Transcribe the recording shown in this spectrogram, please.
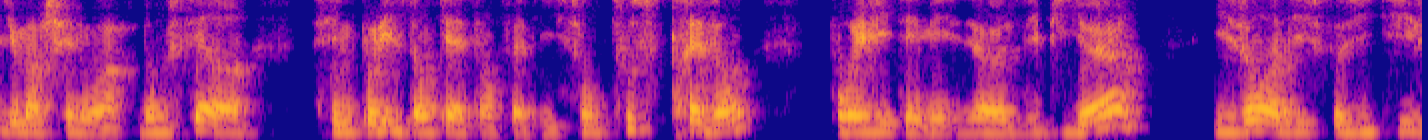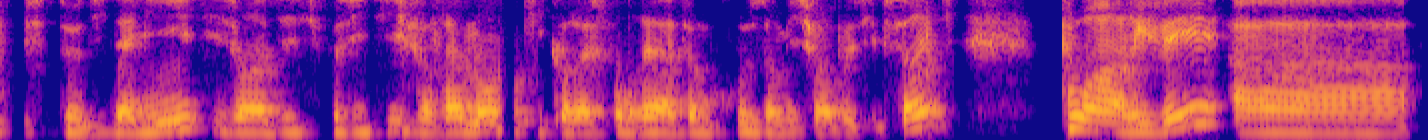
du marché noir. Donc, c'est un, c'est une police d'enquête en fait. Ils sont tous présents pour éviter. Mais euh, les pilleurs, ils ont un dispositif de dynamite, ils ont un dispositif vraiment qui correspondrait à Tom Cruise dans Mission Impossible 5 pour arriver à,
